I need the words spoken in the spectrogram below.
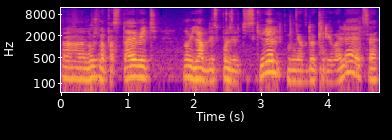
э, нужно поставить, ну я буду использовать SQL, у меня в докере валяется,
